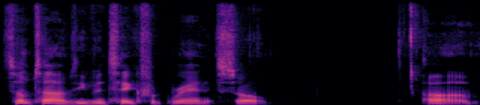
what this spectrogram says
sometimes even take for granted. So, um,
